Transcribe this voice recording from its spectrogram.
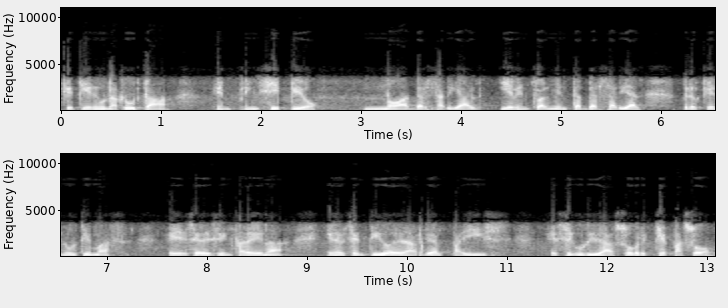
que tiene una ruta en principio no adversarial y eventualmente adversarial, pero que en últimas se desencadena en el sentido de darle al país eh, seguridad sobre qué pasó,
